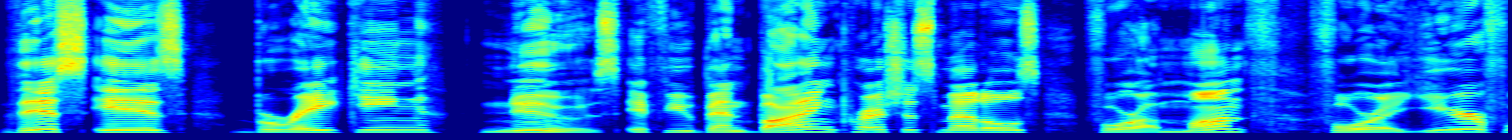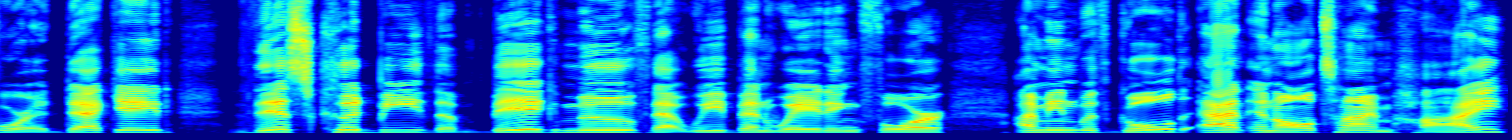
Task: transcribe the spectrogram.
This is breaking news. If you've been buying precious metals for a month, for a year, for a decade, this could be the big move that we've been waiting for. I mean, with gold at an all time high,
